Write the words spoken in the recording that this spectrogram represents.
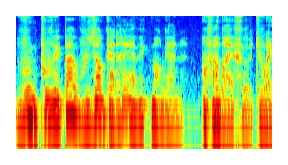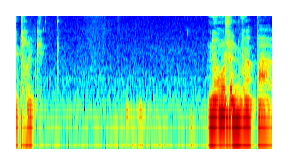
vous ne pouvez pas vous encadrer avec Morgane. Enfin bref, tu vois le truc. Non, je ne vois pas.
